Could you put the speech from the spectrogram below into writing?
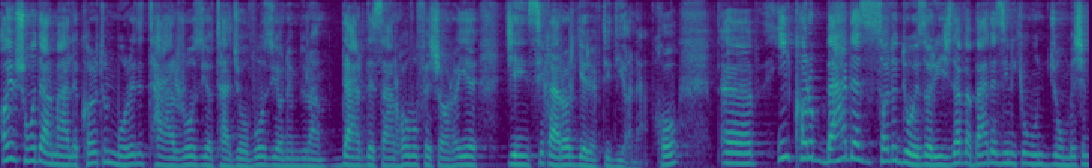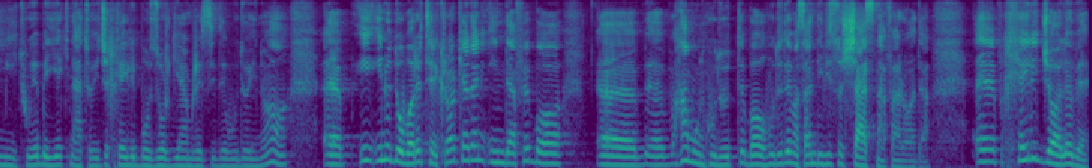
آیا شما در محل کارتون مورد تعرض یا تجاوز یا نمی‌دونم دردسرها و فشارهای جنسی قرار گرفتید یا نه. خب؟ این کارو بعد از سال 2018 و بعد از اینی که اون جنبش میتوه به یک نتایج خیلی بزرگی هم رسیده بود و اینا اینو دوباره تکرار کردن. این دفعه با همون حدود با حدود مثلا 260 نفر آدم. خیلی جالبه.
